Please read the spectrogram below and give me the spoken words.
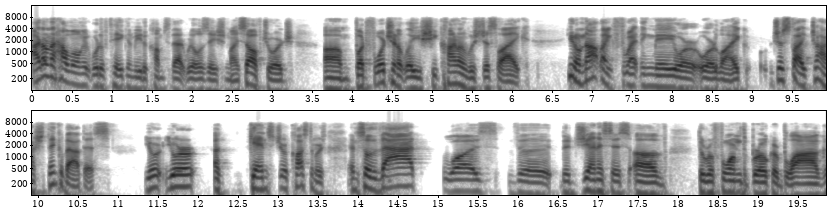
I don't know how long it would have taken me to come to that realization myself, George. Um, but fortunately she kind of was just like, you know, not like threatening me or or like just like, Josh, think about this. You're you're against your customers. And so that was the the genesis of the reformed broker blog.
